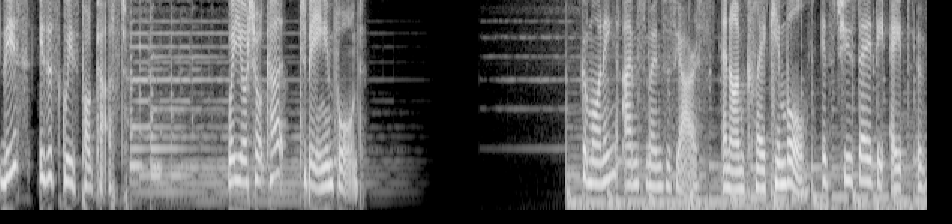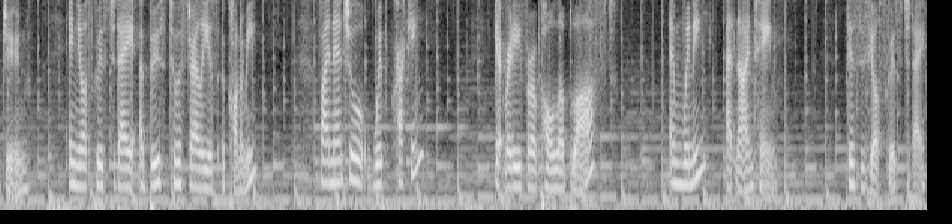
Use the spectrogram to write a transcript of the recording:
This is a Squiz podcast. We're your shortcut to being informed. Good morning, I'm Simone Zasiaris. And I'm Claire Kimball. It's Tuesday, the 8th of June. In your Squiz today, a boost to Australia's economy, financial whip cracking, get ready for a polar blast, and winning at 19. This is your Squiz today.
